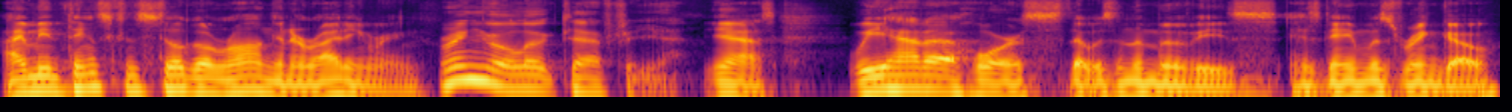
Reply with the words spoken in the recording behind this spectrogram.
I mean, things can still go wrong in a riding ring. Ringo looked after you. Yes. We had a horse that was in the movies. His name was Ringo.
